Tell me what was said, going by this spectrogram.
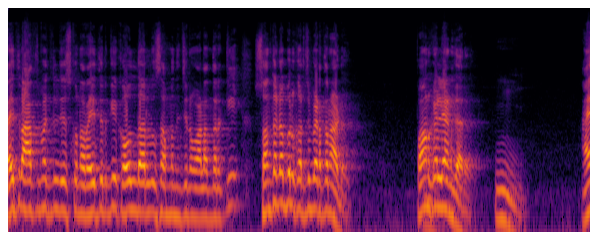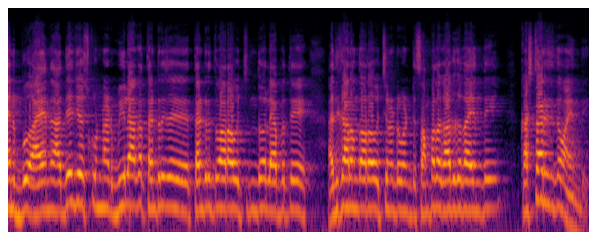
రైతులు ఆత్మహత్యలు చేసుకున్న రైతులకి కౌలుదారులకు సంబంధించిన వాళ్ళందరికీ సొంత డబ్బులు ఖర్చు పెడుతున్నాడు పవన్ కళ్యాణ్ గారు. ఆయన ఆయన అదే చేసుకుంటున్నాడు. మీలాగా తండ్రి తండ్రి ద్వారా వచ్చిందో లేకపోతే అధికారం ద్వారా వచ్చినటువంటి సంపద కాదు కదా అయింది. కష్టార్జితం అయింది.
